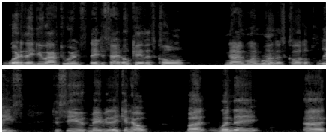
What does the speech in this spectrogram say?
what do they do afterwards? They decide, okay, let's call 911. Let's call the police to see if maybe they can help. But when they uh,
